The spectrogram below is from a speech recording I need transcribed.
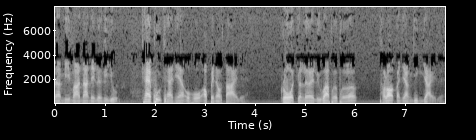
นะ มีมานะในเรื่องนี้อยู่ แค่พูดแค่เนี้ยโอ้โห เอาเป็นเอาตายเลย โกรธกันเลย หรือว่าเผลอๆทะเลาะกันอย่างยิ่งใหญ่เลย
